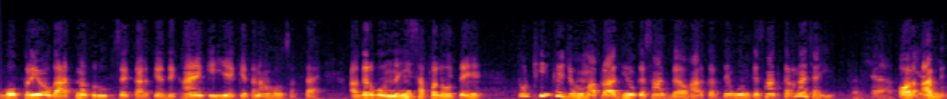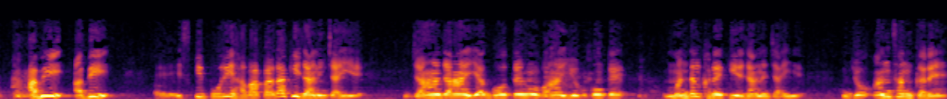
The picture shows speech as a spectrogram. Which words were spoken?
वो प्रयोगात्मक रूप से करके दिखाएँ कि ये कितना हो सकता है। अगर वो नहीं सफल होते हैं तो ठीक है जो हम अपराधियों के साथ व्यवहार करते हैं वो उनके साथ करना चाहिए। अच्छा और अब अभी अभी इसकी पूरी हवा पैदा की जानी चाहिए। जहाँ जहाँ यज्ञ होते हो वहाँ युवकों के मंडल खड़े किए जाने चाहिए। जो अनशन करें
